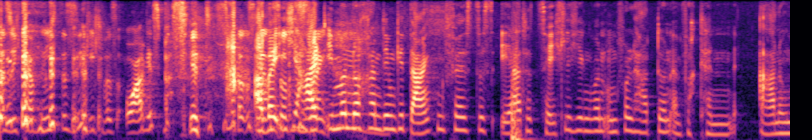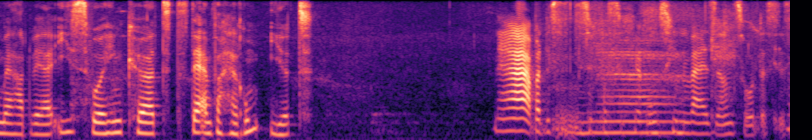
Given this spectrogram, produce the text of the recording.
Also ich glaube nicht, dass wirklich was Orges passiert ist. was Aber ich halte immer noch an dem Gedanken fest, dass er tatsächlich irgendwann einen Unfall hatte und einfach keine Ahnung mehr hat, wer er ist, wo er hingehört, dass der einfach herumirrt. Ja, aber das ist diese Versicherungshinweise und so, das ist.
